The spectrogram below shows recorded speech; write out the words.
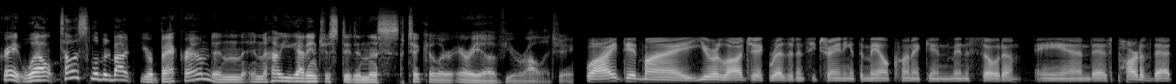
Great. Well, tell us a little bit about your background and, and how you got interested in this particular area of urology. Well, I did my urologic residency training at the Mayo Clinic in Minnesota, and as part of that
